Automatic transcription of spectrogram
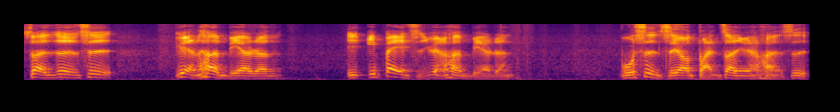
甚至是怨恨别人，一一辈子怨恨别人。不是只有短暂怨恨，是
